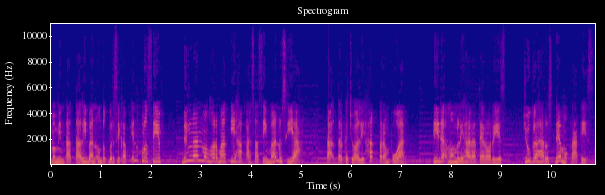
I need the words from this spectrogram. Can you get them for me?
meminta Taliban untuk bersikap inklusif dengan menghormati hak asasi manusia, tak terkecuali hak perempuan, tidak memelihara teroris, juga harus demokratis.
